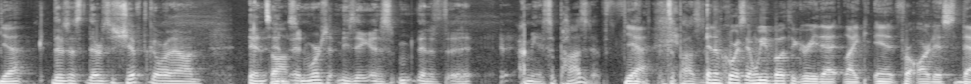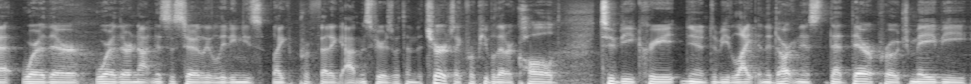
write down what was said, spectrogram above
yeah There's a there's a shift going on in, That's in, in worship music, and it's, and it's uh, I mean it's a positive. yeah it's a positive. and of course and we both agree that like in, for artists that where they're where they're not necessarily leading these like prophetic atmospheres within the church like for people that are called to be create you know to be light in the darkness that their approach may be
